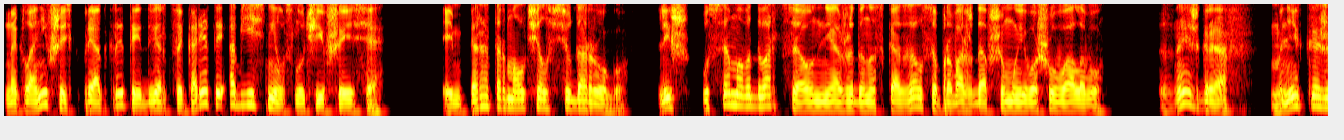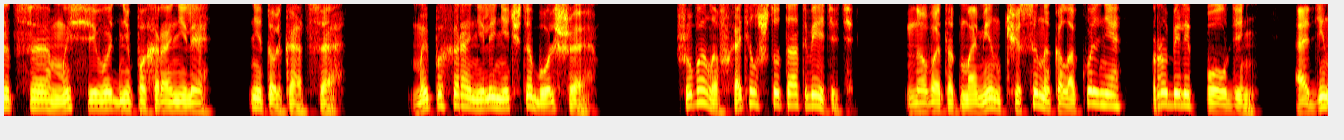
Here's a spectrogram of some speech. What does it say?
наклонившись к приоткрытой дверце кареты, объяснил случившееся. Император молчал всю дорогу. Лишь у самого дворца он неожиданно сказал сопровождавшему его Шувалову. «Знаешь, граф, мне кажется, мы сегодня похоронили не только отца. Мы похоронили нечто большее». Шувалов хотел что-то ответить, но в этот момент часы на колокольне пробили полдень. Один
